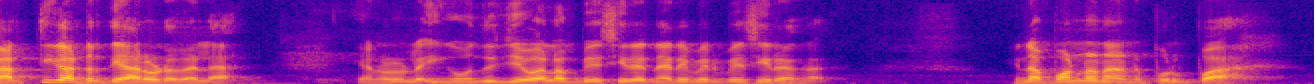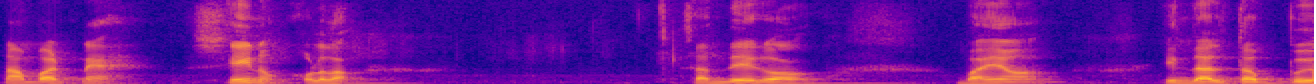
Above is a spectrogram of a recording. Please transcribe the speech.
நடத்தி காட்டுறது யாரோட வேலை? என்னோட இங்கே வந்து ஜீவாலாம் பேசுகிறேன் நிறைய பேர் பேசிக்கிறாங்க. என்ன பண்ணேன் நான்? பொறுப்பா? நான் பாட்டினேன். செய்யணும். அவ்வளோதான் சந்தேகம் பயம் இருந்தால் தப்பு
